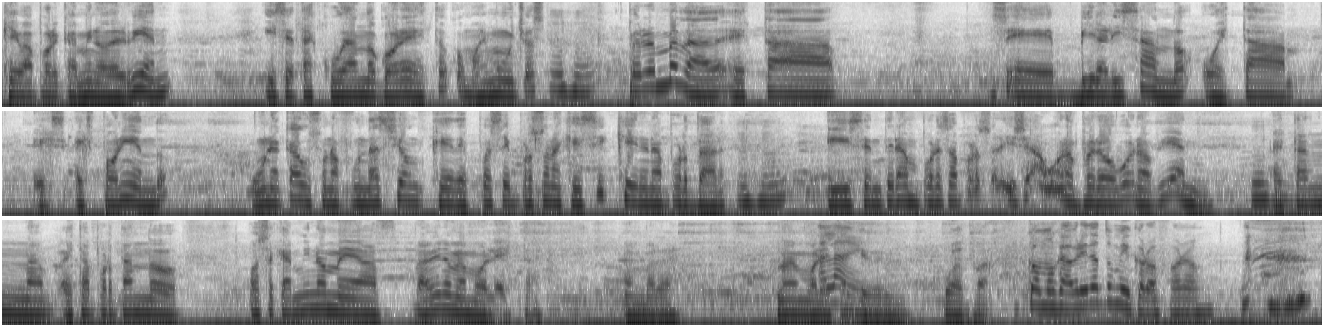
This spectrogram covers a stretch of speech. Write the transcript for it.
que va por el camino del bien y se está escudando con esto, como hay muchos, pero en verdad está eh, viralizando o está ex- exponiendo una causa, una fundación que después hay personas que sí quieren aportar y se enteran por esa persona y dicen, ah, bueno, pero bueno, bien, están, está aportando, o sea que a mí no me, a mí no me molesta, en verdad. No me molesta Alain. que... Guapa. Como que abrita tu micrófono.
